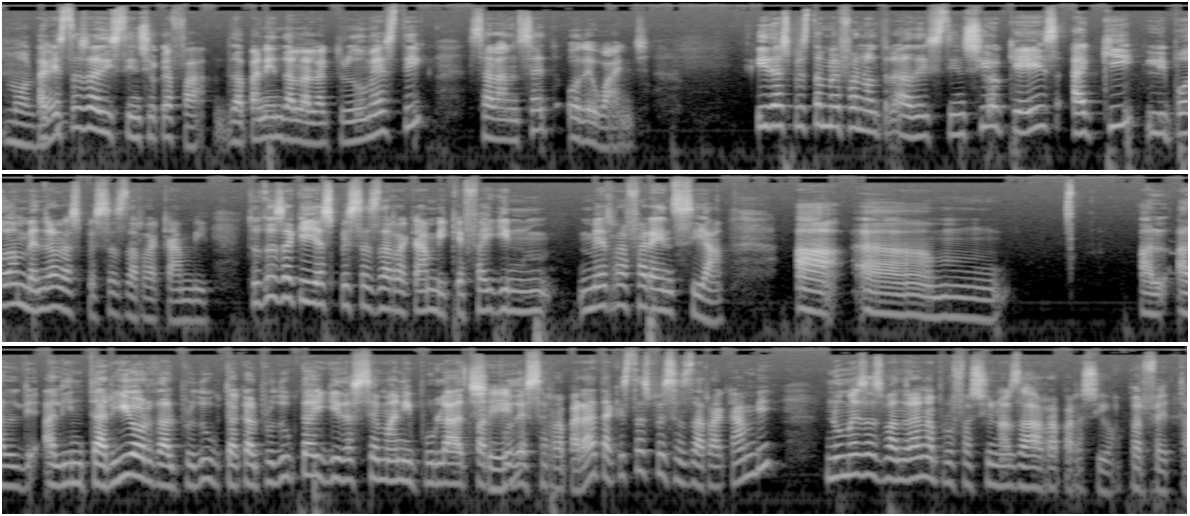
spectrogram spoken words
Molt bé. Aquesta és la distinció que fa. Depenent de l'electrodomèstic, seran 7 o 10 anys. I després també fa una altra distinció, que és a qui li poden vendre les peces de recanvi. Totes aquelles peces de recanvi que facin més referència a, um, al, al, a l'interior del producte, que el producte hagi de ser manipulat per Sí. poder ser reparat, aquestes peces de recanvi només es vendran a professionals de la reparació. Perfecte.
